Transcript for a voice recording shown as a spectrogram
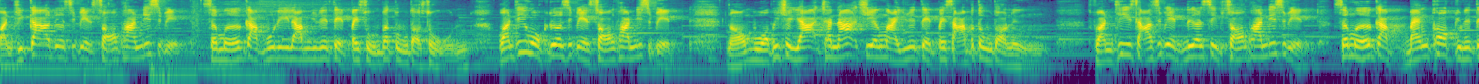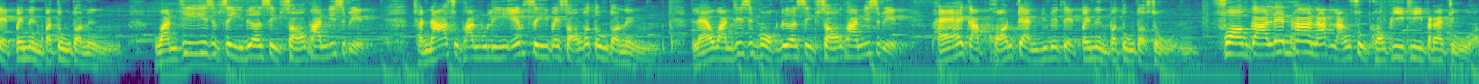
วันที่ 9 เดือน 11 2021 เสมอกับบุรีรัมย์ยูไนเต็ดไป 0 ประตูต่อ 0 วันที่ 6 เดือน 11 2021 หนองบัวพิชยะชนะเชียงใหม่ยูไนเต็ดไป 3 ประตูต่อ 1 วันที่ 31 เดือน 10 2021 เสมอกับแบงคอกยูไนเต็ดไป 1 ประตูต่อ 1 วันที่ 24 เดือน 10 2021 ชนะสุพรรณบุรี FC ไป 2 ประตูต่อ 1 แล้ววันที่ 16 เดือน 10 2021 แพ้ให้กับขอนแก่นยูไนเต็ดไป 1 ประตูต่อ 0 ฟอร์มการเล่น 5 นัดหลังสุดของ PT ประจวบ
